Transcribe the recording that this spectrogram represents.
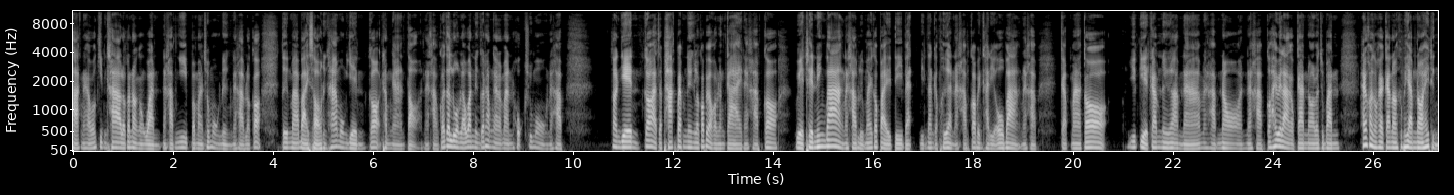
พักนะครับ ก็กินข้าวแล้วก็นอนกลางวันนะครับ งีบประมาณชั่วโมงหนึ่งนะครับ แล้วก็ตื่นมาบ่ายสองถึง5โมงเย็นก็ทำงานต่อนะครับ ก็จะรวมแล้ววันหนึ่งก็ทำงานประมาณ 6 ชั่วโมงนะครับ ตอนเย็นก็อาจจะพักแป๊บหนึ่งแล้วก็ไปออกกำลังกายนะครับ ก็ weight training บ้างนะครับ หรือไม่ก็ไปตีแบดมินตันกับเพื่อนนะครับ ก็เป็น cardio บ้างนะครับ กลับมาก็ยืดเหยียดกล้ามเนื้ออาบน้ำนะครับ นอนนะครับ ก็ให้เวลากับการนอนปัจจุบัน ให้ความสำคัญการนอนคือพยายามนอนให้ถึง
